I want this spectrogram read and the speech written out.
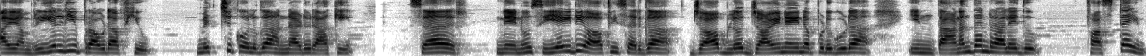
I am really proud of you మెచ్చుకోలుగా అన్నాడు రాకీ సార్ నేను సిఐడి ఆఫీసర్గా జాబ్లో జాయిన్ అయినప్పుడు కూడా ఇంత ఆనందం రాలేదు. ఫస్ట్ టైం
